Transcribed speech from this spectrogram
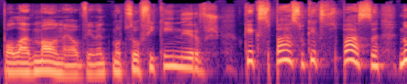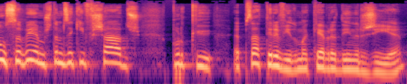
para o lado mau, não é? Obviamente uma pessoa fica em nervos. O que é que se passa? O que é que se passa? Não sabemos, estamos aqui fechados. Porque apesar de ter havido uma quebra de energia,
